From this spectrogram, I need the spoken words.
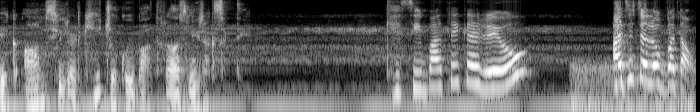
एक आम सी लड़की जो कोई बात राज नहीं रख सकती। कैसी बातें कर रहे हो? अच्छा चलो बताओ।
